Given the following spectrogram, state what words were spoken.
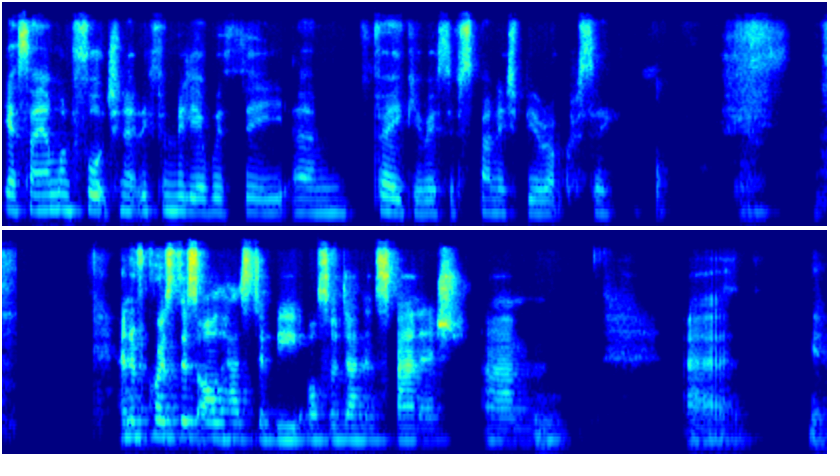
Yes, I am unfortunately familiar with the um, vagaries of Spanish bureaucracy. And of course, this all has to be also done in Spanish. Um, uh, yeah,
